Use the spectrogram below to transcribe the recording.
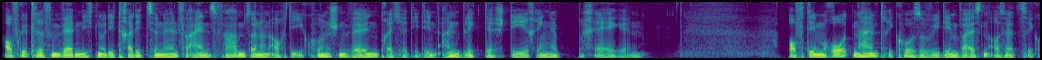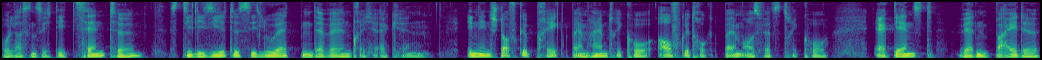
Aufgegriffen werden nicht nur die traditionellen Vereinsfarben, sondern auch die ikonischen Wellenbrecher, die den Anblick der Stehränge prägen. Auf dem roten Heimtrikot sowie dem weißen Auswärtstrikot lassen sich dezente, stilisierte Silhouetten der Wellenbrecher erkennen. In den Stoff geprägt beim Heimtrikot, aufgedruckt beim Auswärtstrikot. Ergänzt werden beide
